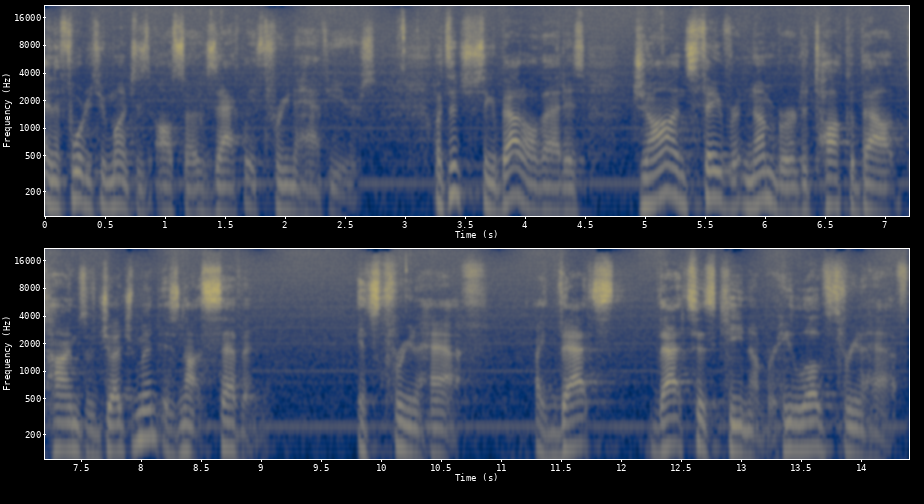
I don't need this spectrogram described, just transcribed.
And the 42 months is also exactly three and a half years. What's interesting about all that is John's favorite number to talk about times of judgment is not seven, it's three and a half. Like that's that's his key number. He loves three and a half.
